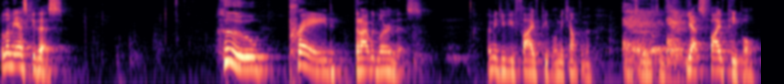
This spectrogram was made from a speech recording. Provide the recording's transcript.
But let me ask you this Who prayed that I would learn this? Let me give you five people. Let me count them. One, two, three. Yes, five people.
